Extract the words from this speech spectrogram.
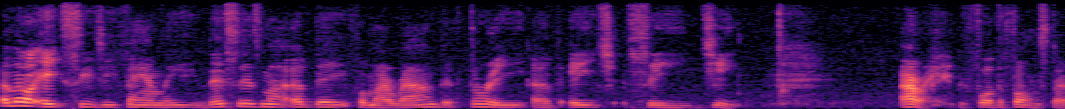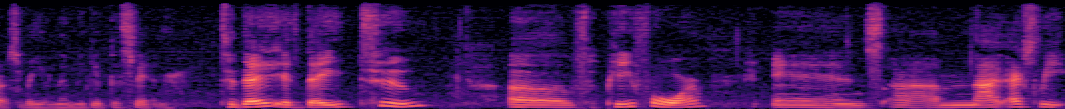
Hello HCG family. This is my update for my round three of HCG. Alright, before the phone starts ringing, let me get this in. Today is day two of P4 and I'm not actually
